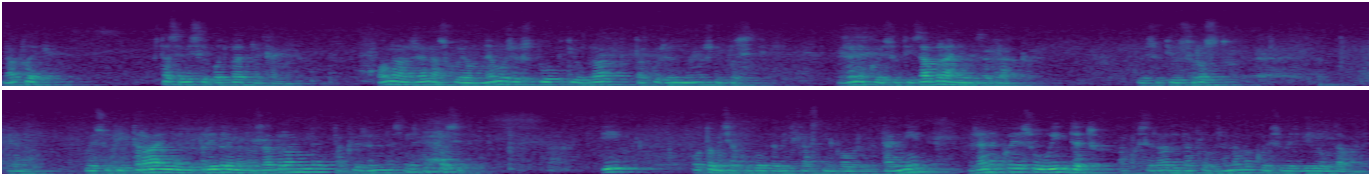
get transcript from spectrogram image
Dakle, šta se misli pod preprekama? Ona žena s kojom ne možeš stupiti u brak, tako ženu ne možeš ni prositi. Žene koje su ti zabranjene za brak, koje su ti u srostu, koje su ti trajne ili privremeno zabranjene, takve žene ne smiješ ni prositi. I o tome će ako Bog da biti kasnije govor detaljnije, žene koje su u iddetu, ako se radi dakle o ženama koje su već bile udavane.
